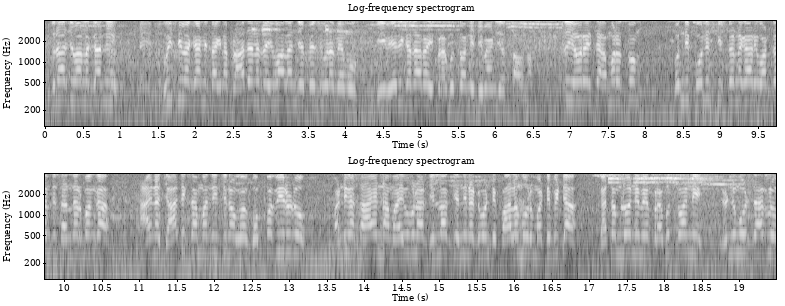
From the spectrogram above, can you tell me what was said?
ముద్రాజ్ వాళ్ళకు కానీ బీసీలకు కానీ తగిన ప్రాధాన్యత ఇవ్వాలని చెప్పేసి కూడా మేము ఈ వేదిక ద్వారా ఈ ప్రభుత్వాన్ని డిమాండ్ చేస్తూ ఉన్నాం. ఎవరైతే అమరత్వం పొంది పోలీస్ కిష్టన్న గారి వర్ధంతి సందర్భంగా ఆయన జాతికి సంబంధించిన ఒక గొప్ప వీరుడు పండుగ సాయన్న మహబూబ్నగర్ జిల్లాకు చెందినటువంటి పాలమూరు మట్టిబిడ్డ. గతంలోనే మేము ప్రభుత్వాన్ని రెండు మూడు సార్లు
